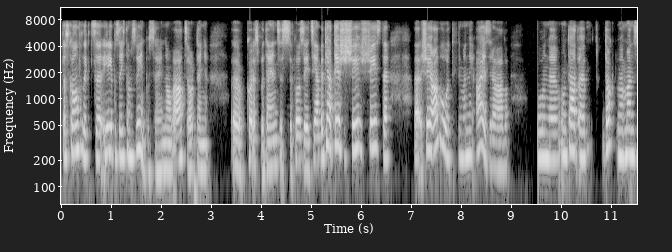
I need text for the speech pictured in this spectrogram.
tas konflikts ir iepazīstams vienpusēji no vācu ordeņa eh, korespondences pozīcijām. Bet jā, tieši šī, šīs te, šie avoti mani aizrāva. Un, un tā, dok, mans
